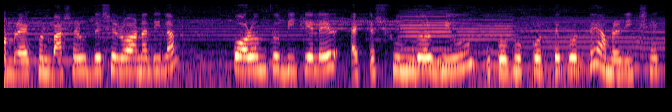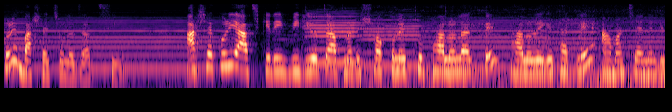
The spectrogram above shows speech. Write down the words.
আমরা এখন বাসার উদ্দেশ্যে রওনা দিলাম। পরন্ত বিকেলের একটা সুন্দর ভিউ উপভোগ করতে করতে আমরা রিক্সায় করে বাসায় চলে যাচ্ছি। আশা করি আজকের এই ভিডিওটা আপনাদের সকলের খুব ভালো লাগবে। ভালো লেগে থাকলে আমার চ্যানেলটি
